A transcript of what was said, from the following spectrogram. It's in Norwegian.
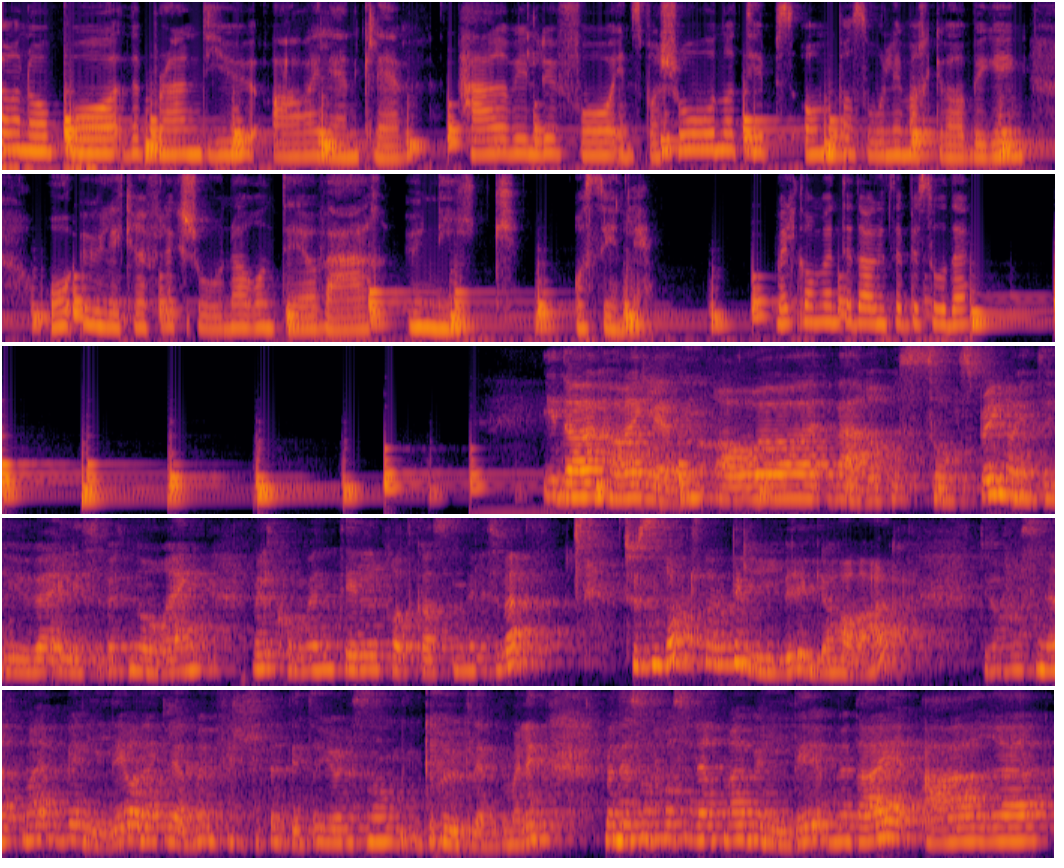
hører nå på The Brand You av Eileen Klev. Her vil du få inspirasjon og tips om personlig merkevarebygging og ulike refleksjoner rundt det å være unik og synlig. Velkommen til dagens episode. I dag har jeg gleden av å være hos Saltspring og intervjue Elisabeth Noreng. Velkommen til podkasten, Elisabeth. Tusen takk. Det er veldig hyggelig å ha deg her. Du har fascinert meg veldig, og jeg gleder meg veldig til dette intervjuet. Det sånn grugleder meg litt. Men det som har fascinert meg veldig med deg, er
